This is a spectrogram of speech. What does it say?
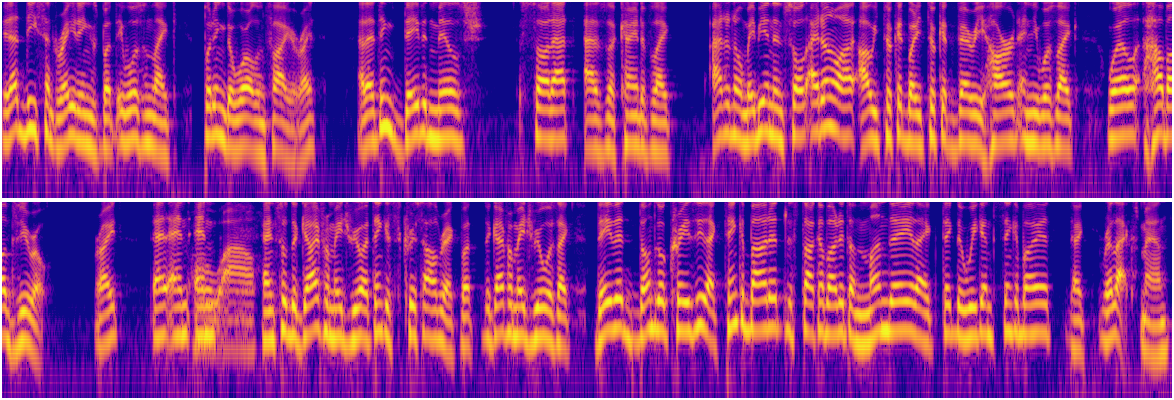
it had decent ratings, but it wasn't like putting the world on fire, right? And I think David Milch saw that as a kind of like I don't know, maybe an insult. I don't know how, he took it, but he took it very hard, and he was like, "Well, how about zero, right?" And and and wow. and so the guy from HBO, I think it's Chris Albrecht, but the guy from HBO was like, "David, don't go crazy. Like, think about it. Let's talk about it on Monday. Like, take the weekend to think about it. Like, relax, man."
